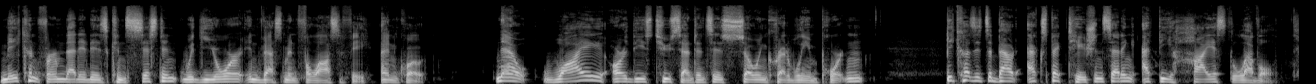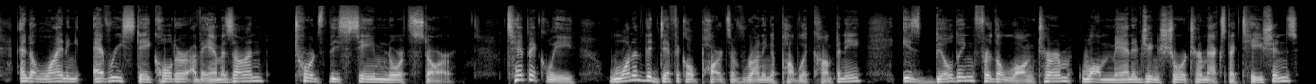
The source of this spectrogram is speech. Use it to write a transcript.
may confirm that it is consistent with your investment philosophy. End quote. Now, why are these two sentences so incredibly important? Because it's about expectation setting at the highest level and aligning every stakeholder of Amazon towards the same North Star. Typically, one of the difficult parts of running a public company is building for the long term while managing short term expectations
